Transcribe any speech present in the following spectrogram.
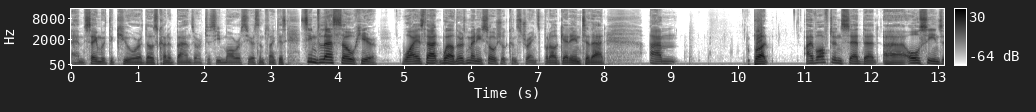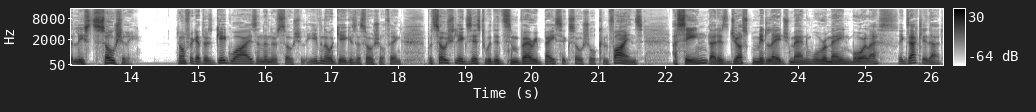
Um, same with The Cure, those kind of bands, or to see Morrissey or something like this. Seems less so here. Why is that? Well, there's many social constraints, but I'll get into that. Um, but I've often said that uh, all scenes, at least socially, don't forget there's gig wise and then there's socially, even though a gig is a social thing, but socially exist within some very basic social confines. A scene that is just middle aged men will remain more or less exactly that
